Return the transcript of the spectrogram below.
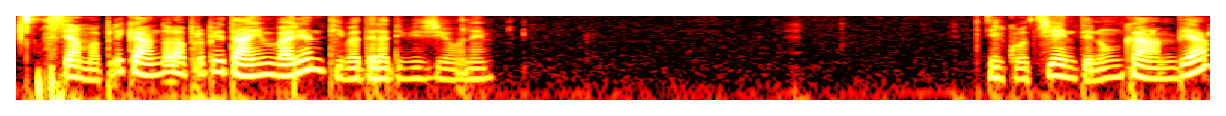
Stiamo applicando la proprietà invariantiva della divisione. Il quoziente non cambia,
